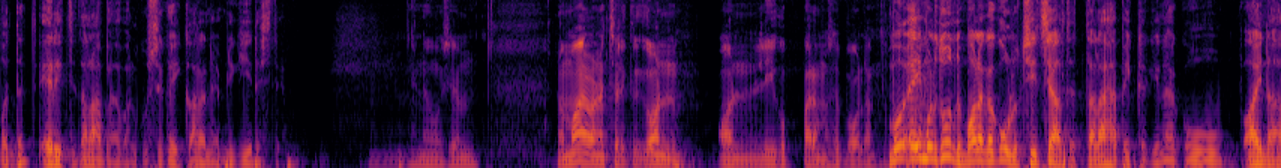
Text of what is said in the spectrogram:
mõtet, eriti tänapäeval, kus see kõik areneb nii kiiresti. nõus jah. no ma arvan, et seal ikkagi on, on, liigub paremuse poole. mu, ei mulle tundub, ma olen ka kuulnud siit-sealt, et ta läheb ikkagi nagu aina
